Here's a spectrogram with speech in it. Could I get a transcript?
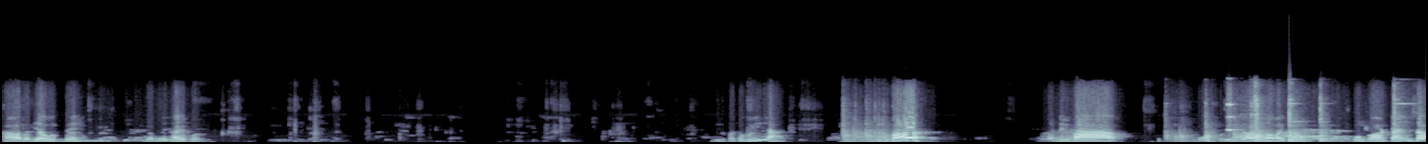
ખાવા તો જવું જ નહીં, ગમે ખાય પણ. ધીરભા તો હોઈ ગયા. ધીરભા ઓ ધીરભા ઓ હોઈ ગયા ભાઈ ઓ ઊંઘવાનો ટાઈમ છે.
